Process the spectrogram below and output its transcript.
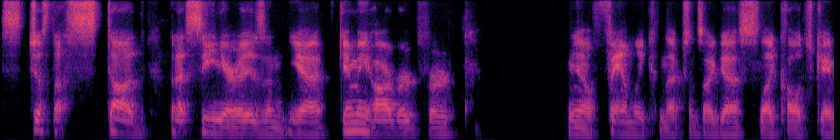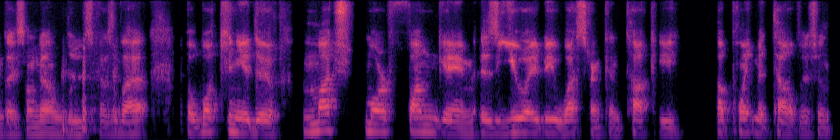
It's just a stud that senior is. And yeah, give me Harvard for you know, family connections, I guess, like college game day. So I'm going to lose because of that. But what can you do? Much more fun game is UAB Western Kentucky appointment television.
